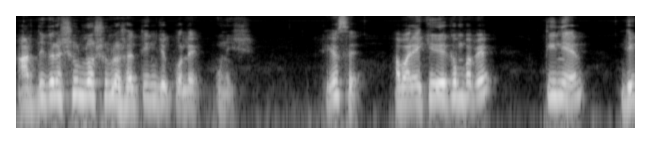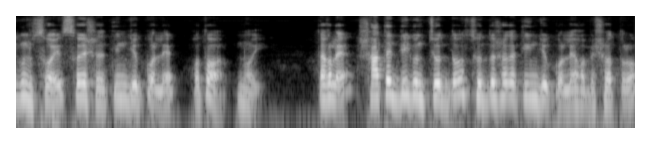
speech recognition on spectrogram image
আট দ্বিগুণে ষোলো, ষোলোর সাথে তিন যোগ করলে উনিশ। ঠিক আছে? আবার একই রকমভাবে তিনের দ্বিগুণ ছয়, ছয়ের সাথে তিন যোগ করলে কত? নয়। তাহলে সাতের দ্বিগুণ চোদ্দ চোদ্দোর সাথে তিন যোগ করলে হবে সতেরো,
